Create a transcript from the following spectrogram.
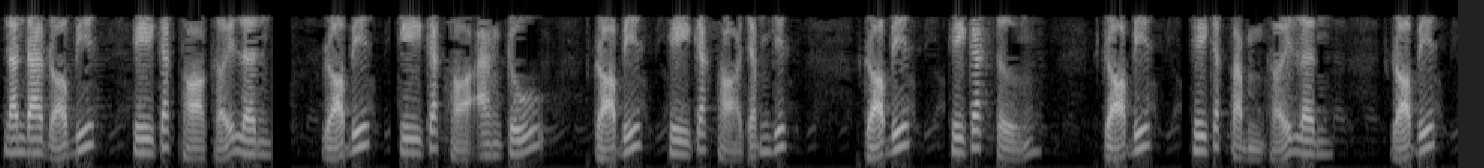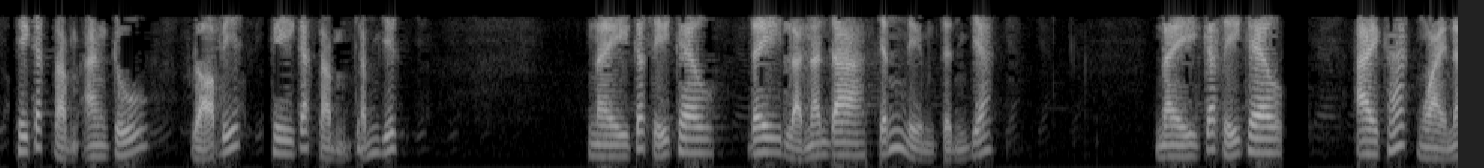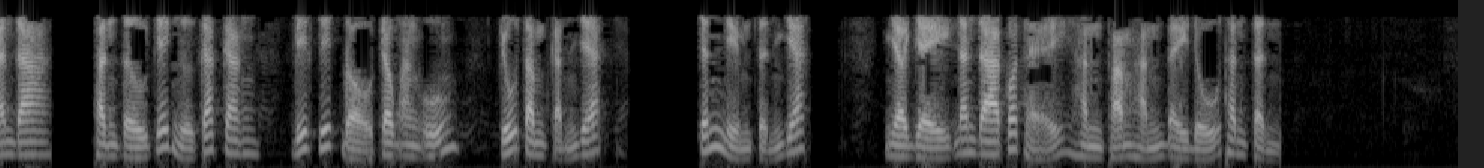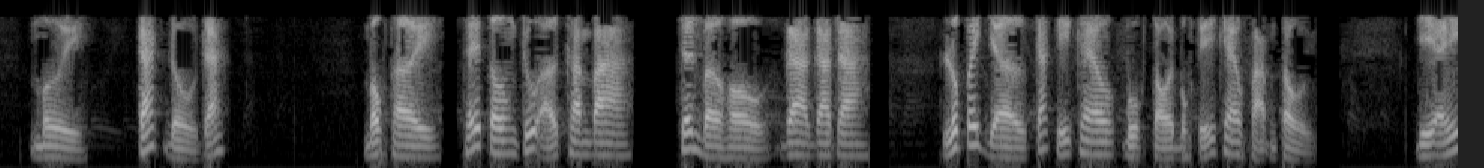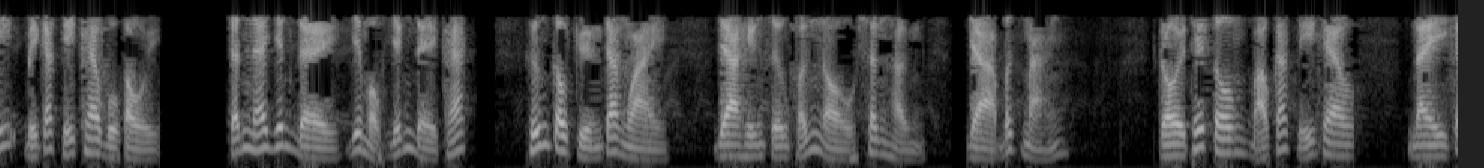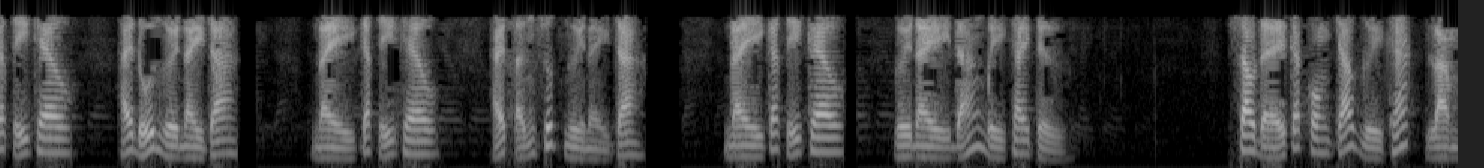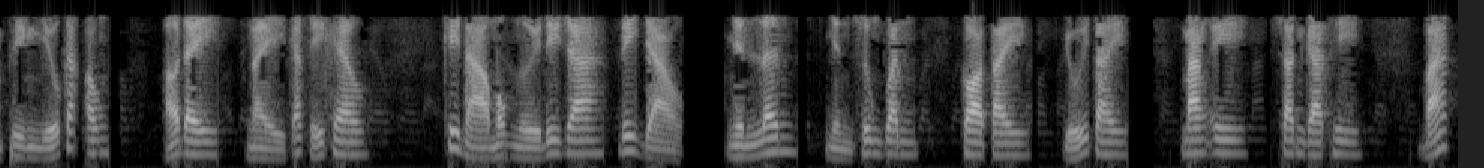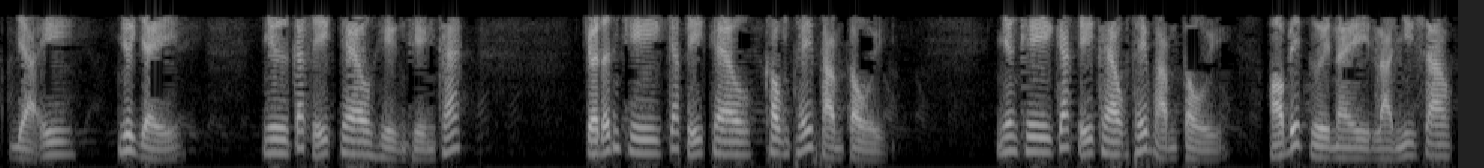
Nanda rõ biết khi các thọ khởi lên, rõ biết khi các thọ an trú, rõ biết khi các thọ chấm dứt, rõ biết khi các tưởng, rõ biết khi các tầm khởi lên, rõ biết khi các tầm an trú, rõ biết khi các tầm chấm dứt. Này các tỷ kheo, đây là Nanda chánh niệm tịnh giác. Này các tỷ kheo, ai khác ngoài Nanda, thành tựu chế ngự các căn, biết tiết độ trong ăn uống, chú tâm cảnh giác, chánh niệm tỉnh giác. Nhờ vậy Nanda có thể hành phạm hạnh đầy đủ thanh tịnh. 10. Các đồ rác Một thời, Thế Tôn trú ở Kamba, trên bờ hồ Gagara. Lúc bấy giờ các tỷ kheo buộc tội một tỷ kheo phạm tội. Vì ấy bị các tỷ kheo buộc tội, tránh né vấn đề với một vấn đề khác, hướng câu chuyện ra ngoài và hiện tượng phẫn nộ, sân hận và bất mãn. Rồi Thế Tôn bảo các tỷ kheo này các tỷ kheo, hãy đuổi người này ra. Này các tỷ kheo, hãy tận xuất người này ra. Này các tỷ kheo, người này đáng bị khai trừ. Sao để các con cháu người khác làm phiền nhiễu các ông? Ở đây, này các tỷ kheo, khi nào một người đi ra, đi vào, nhìn lên, nhìn xung quanh, co tay, duỗi tay, mang y, sangati, bát và y, như vậy, như các tỷ kheo hiền thiện khác, cho đến khi các tỷ kheo không thấy phạm tội. Nhưng khi các tỷ kheo thấy phạm tội, họ biết người này là như sao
